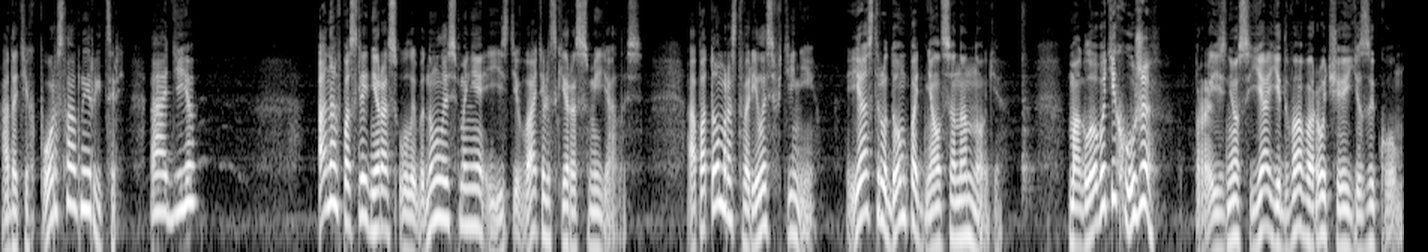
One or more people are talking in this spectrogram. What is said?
А до тех пор, славный рыцарь, адью. Она в последний раз улыбнулась мне и издевательски рассмеялась. А потом растворилась в тени. Я с трудом поднялся на ноги. «Могло быть и хуже», — произнес я, едва ворочая языком.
